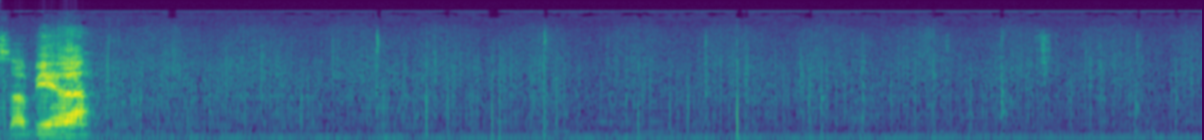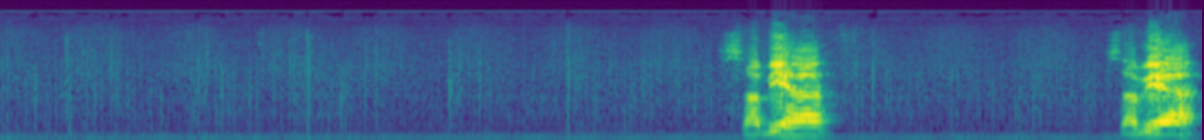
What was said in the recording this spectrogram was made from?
Sabiha? Sabiha? Sabiha?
